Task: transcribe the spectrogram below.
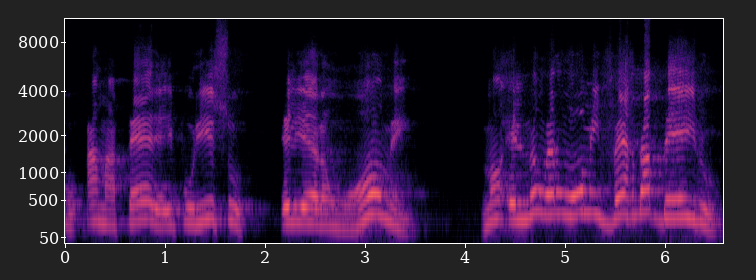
corpo, a matéria, e por isso ele era um homem, ele não era um homem verdadeiro.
